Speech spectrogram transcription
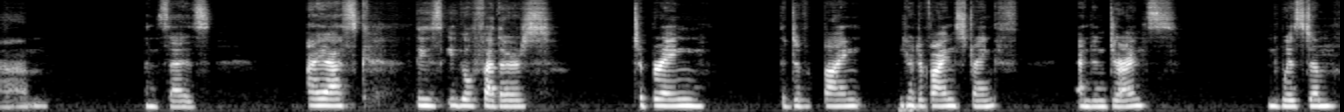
um, and says, "I ask these eagle feathers to bring the divine your divine strength and endurance and wisdom.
